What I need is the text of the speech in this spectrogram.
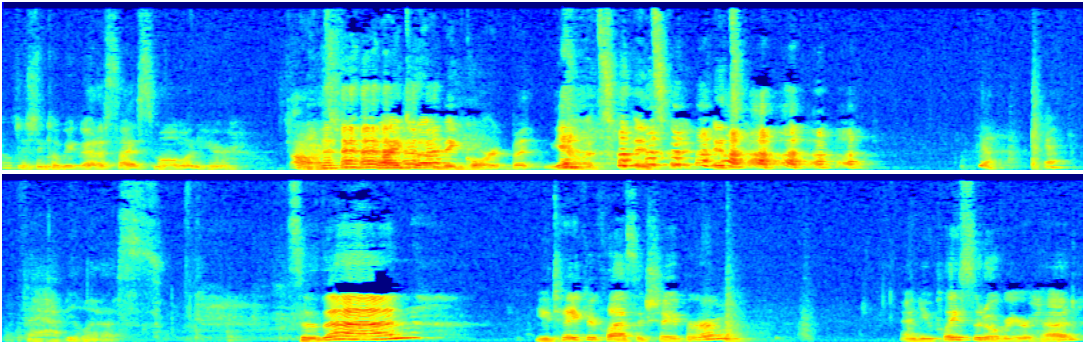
I'll I just think we've got a size small one here. Oh, well, I do have a big gourd, but yeah, no, it's it's good. It's Fabulous. So then you take your classic shaper and you place it over your head.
